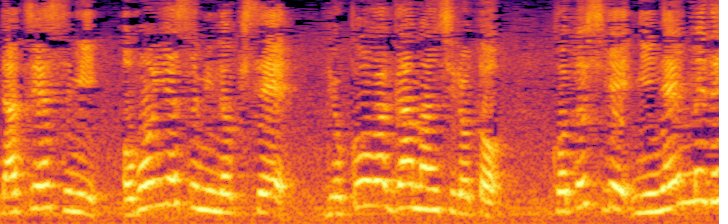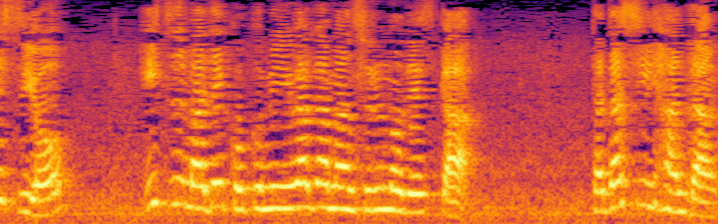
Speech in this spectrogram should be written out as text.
夏休みお盆休みの帰省旅行は我慢しろと今年で2年目ですよ。いつまで国民は我慢するのですか。正しい判断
